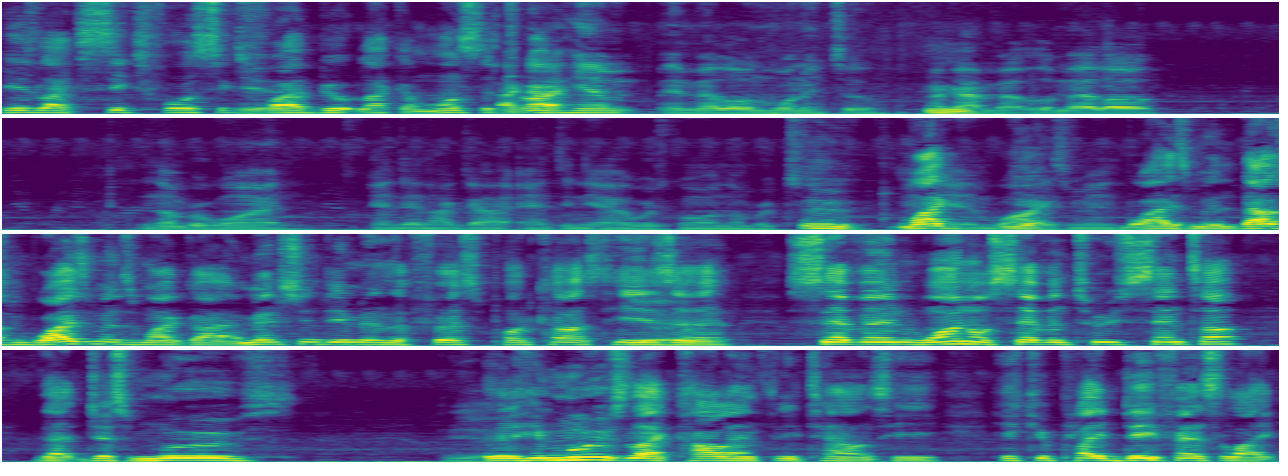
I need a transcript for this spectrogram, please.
He's like six four, six Yeah. five, built like a monster I truck. got him and Melo in one and two. Mm. I got Mel- LaMelo number one, and then I got Anthony Edwards going number two. Mm. And My then yeah, Wiseman. Wiseman. That's Wiseman's my guy. I mentioned him in the first podcast. He's Yeah. a seven one or seven two center that just moves. Yeah. He moves like Karl-Anthony Towns. He he could play defense like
